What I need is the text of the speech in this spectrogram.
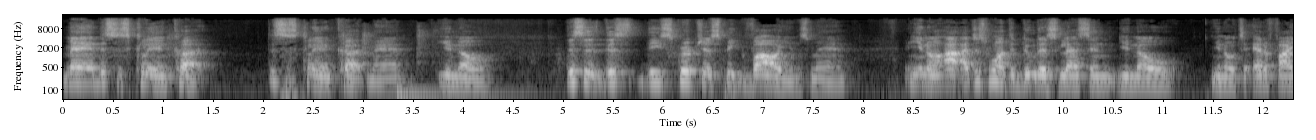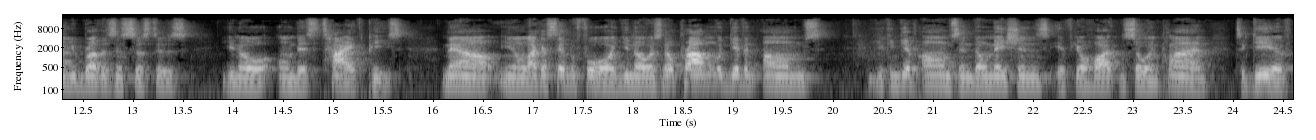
Man, this is clear and cut. This is clear and cut, man. You know, this is this these scriptures speak volumes, man. You know, I, I just want to do this lesson, you know, you know, to edify you brothers and sisters, you know, on this tithe piece. Now, you know, like I said before, you know, it's no problem with giving alms. You can give alms and donations if your heart is so inclined to give.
